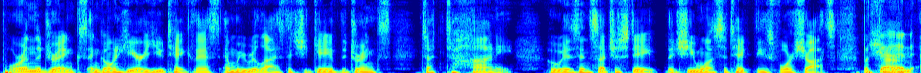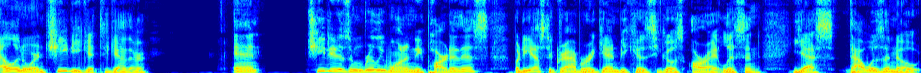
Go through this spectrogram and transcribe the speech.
pouring the drinks and going, "Here, you take this," and we realize that she gave the drinks to Tahani, who is in such a state that she wants to take these four shots. But Sure. then Eleanor and Chidi get together, and Chidi doesn't really want any part of this, but he has to grab her again because he goes, All right, listen, yes, that was a note.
